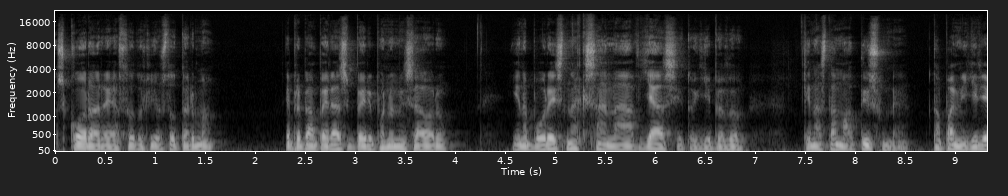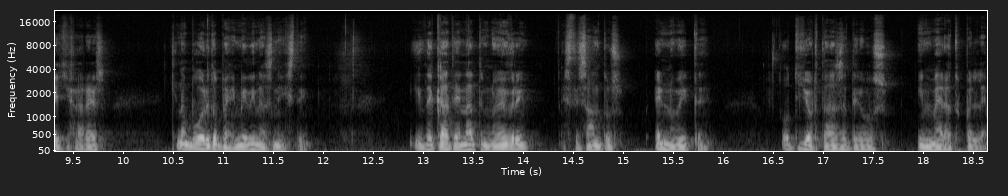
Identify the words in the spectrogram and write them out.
σκόραρε αυτό το χιλιοστό τέρμα, έπρεπε να περάσει περίπου ένα μισάωρο για να μπορέσει να ξαναδιάσει το γήπεδο και να σταματήσουν τα πανηγύρια και χαρές και να μπορεί το παιχνίδι να συνεχιστεί. Η 19η Νοέμβρη στη Σάντος εννοείται ότι γιορτάζεται ως η μέρα του Πελέ.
